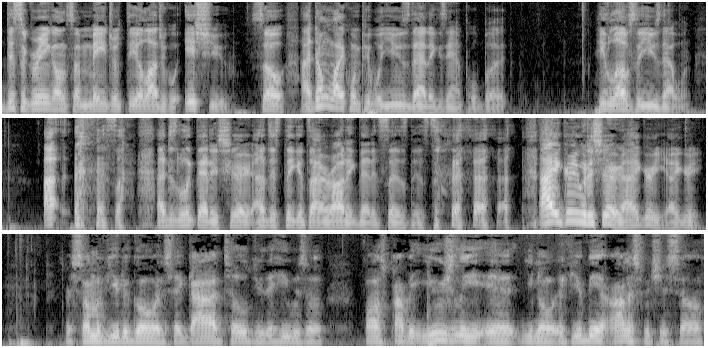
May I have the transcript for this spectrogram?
disagreeing on some major theological issue. So I don't like when people use that example, but he loves to use that one. I I just looked at his shirt. I just think it's ironic that it says this. I agree with his shirt. I agree. I agree. For some of you to go and say God told you that he was a false prophet, usually, uh, you know, if you're being honest with yourself,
